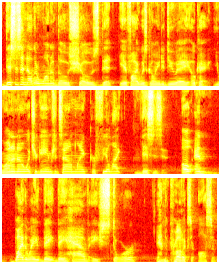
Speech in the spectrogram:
this is another one of those shows that if I was going to do a okay, you want to know what your game should sound like or feel like, this is it. Oh, and by the way, they they have a store and the products are awesome.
